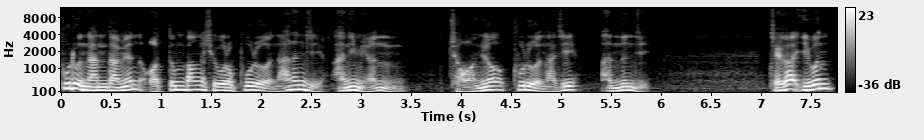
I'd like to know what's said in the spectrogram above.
불어난다면 어떤 방식으로 불어나는지 아니면 전혀 불어나지 않는지 제가 이번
